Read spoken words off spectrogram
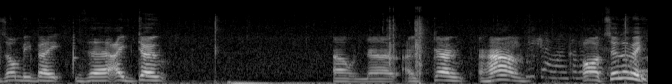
Zombie bait there. I don't. Oh no, I don't have artillery.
